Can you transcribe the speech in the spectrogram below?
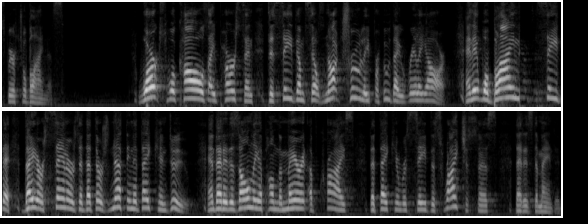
spiritual blindness. Works will cause a person to see themselves not truly for who they really are. And it will blind them to see that they are sinners and that there's nothing that they can do. And that it is only upon the merit of Christ that they can receive this righteousness that is demanded.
